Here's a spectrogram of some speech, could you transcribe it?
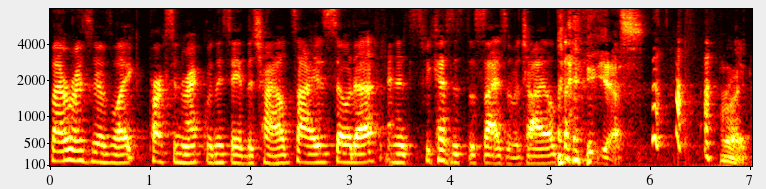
That reminds me of like Parks and Rec when they say the child size soda, and it's because it's the size of a child. yes. right.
